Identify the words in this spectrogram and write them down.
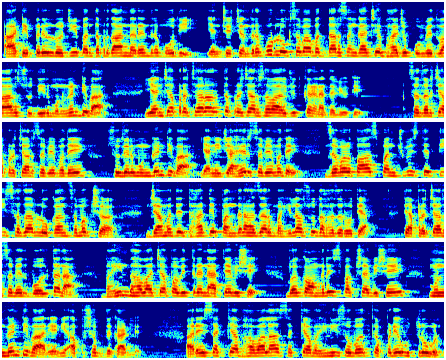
आठ एप्रिल रोजी पंतप्रधान नरेंद्र मोदी यांचे चंद्रपूर लोकसभा मतदारसंघाचे भाजप उमेदवार सुधीर मुनगंटीवार यांच्या प्रचारार्थ प्रचारसभा आयोजित करण्यात आली होती. सदरच्या प्रचार सभेमध्ये सुधीर मुनगंटीवार यांनी जाहीर सभेमध्ये जवळपास पंचवीस ते तीस हजार लोकांसमक्ष ज्यामध्ये दहा ते पंधरा हजार महिला सुद्धा हजर होत्या. त्या प्रचार सभेत बोलताना बहीण भावाच्या पवित्र नात्याविषयी व काँग्रेस पक्षाविषयी मुनगंटीवार यांनी अपशब्द काढले अरे सख्या भावाला सख्या बहिणीसोबत कपडे उतरवून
